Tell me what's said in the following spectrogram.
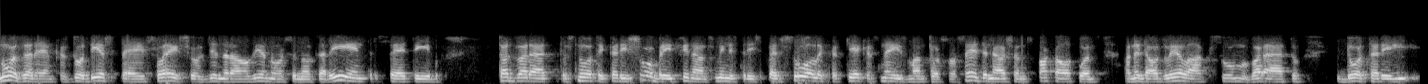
nozarēm, kas dod iespēju slēgt šos ģenerālu vienošanos ar ieinteresētību, tad varētu tas notikt arī šobrīd finanses ministrijas per soli, ka tie, kas neizmanto šos ēdināšanas pakalpojumus ar nedaudz lielāku summu, varētu dot arī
